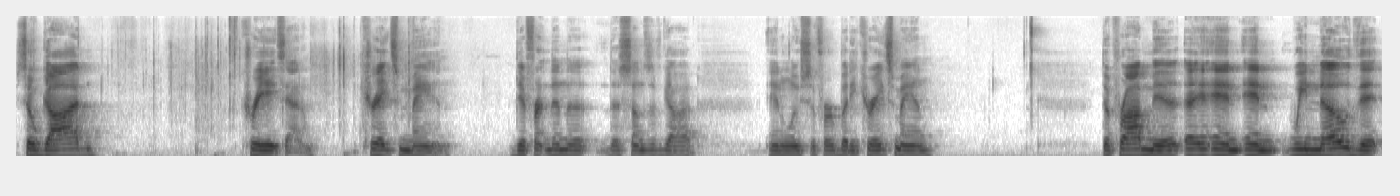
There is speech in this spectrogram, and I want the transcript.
So God creates Adam, creates man, different than the the sons of God and Lucifer, but he creates man. The problem is and and we know that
